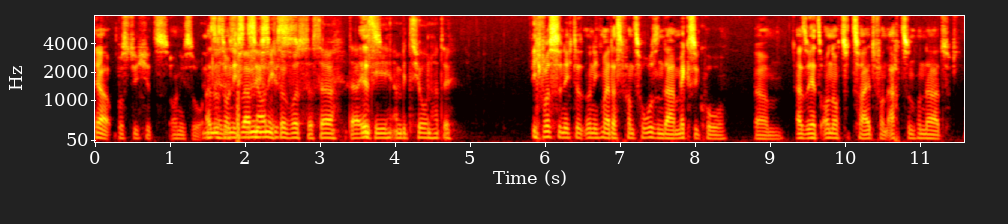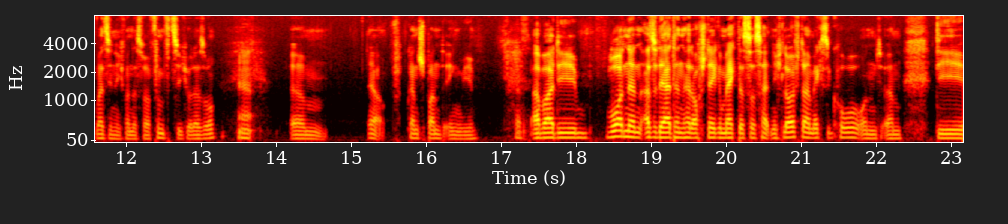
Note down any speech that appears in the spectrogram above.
Ja, wusste ich jetzt auch nicht so. Also nee, ist auch nicht, war mir auch nicht ist, bewusst, dass er da irgendwie Ambitionen hatte. Ich wusste nicht, dass, noch nicht mal, dass Franzosen da Mexiko ähm, also jetzt auch noch zur Zeit von 1800, weiß ich nicht, wann das war, 50 oder so. Ja. Ähm, ja, ganz spannend irgendwie. Krass. Aber die wurden dann, also der hat dann halt auch schnell gemerkt, dass das halt nicht läuft da in Mexiko und ähm, die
